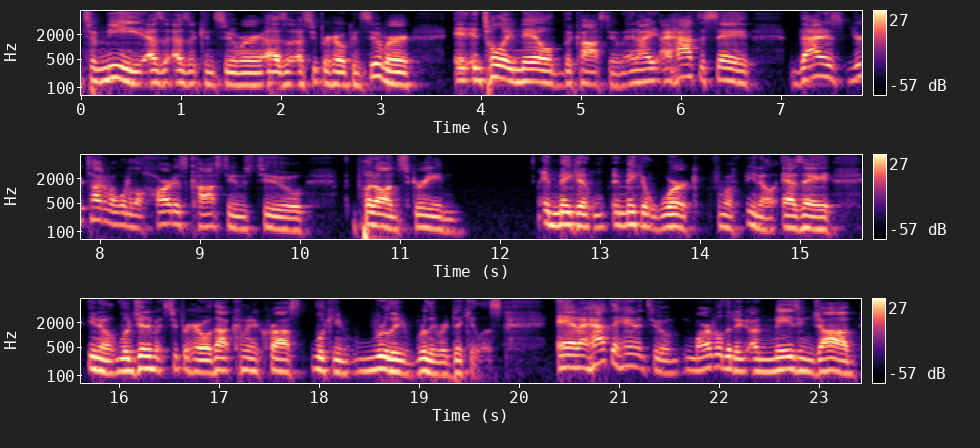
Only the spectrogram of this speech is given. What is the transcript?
to me as as a consumer, as a, superhero consumer, it, it, totally nailed the costume. And I, I have to say that is you're talking about one of the hardest costumes to put on screen and make it and make it work from a you know as a you know legitimate superhero without coming across looking really really ridiculous. And I have to hand it to him. Marvel did an amazing job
